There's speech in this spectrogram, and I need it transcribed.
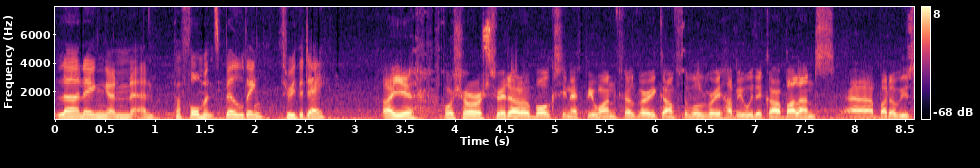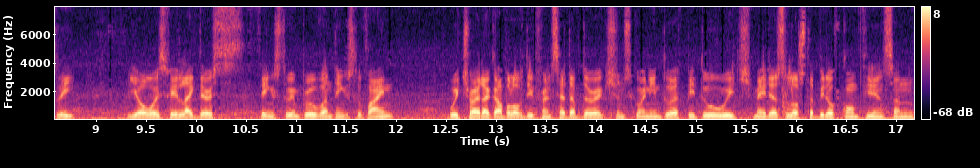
learning and, and performance building through the day? Uh, yeah, for sure. Straight out of the box in FP1, felt very comfortable, very happy with the car balance. Uh, but obviously, you always feel like there's things to improve and things to find. We tried a couple of different setup directions going into FP2, which made us lost a bit of confidence and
